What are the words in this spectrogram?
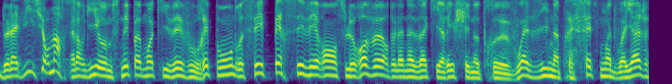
de la vie sur Mars? Alors Guillaume, ce n'est pas moi qui vais vous répondre, c'est Persévérance, le rover de la NASA qui arrive chez notre voisine après sept mois de voyage.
